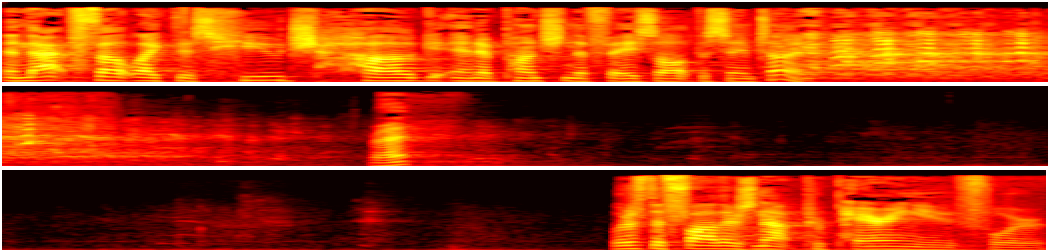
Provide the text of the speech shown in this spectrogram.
And that felt like this huge hug and a punch in the face all at the same time. right? What if the Father's not preparing you for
